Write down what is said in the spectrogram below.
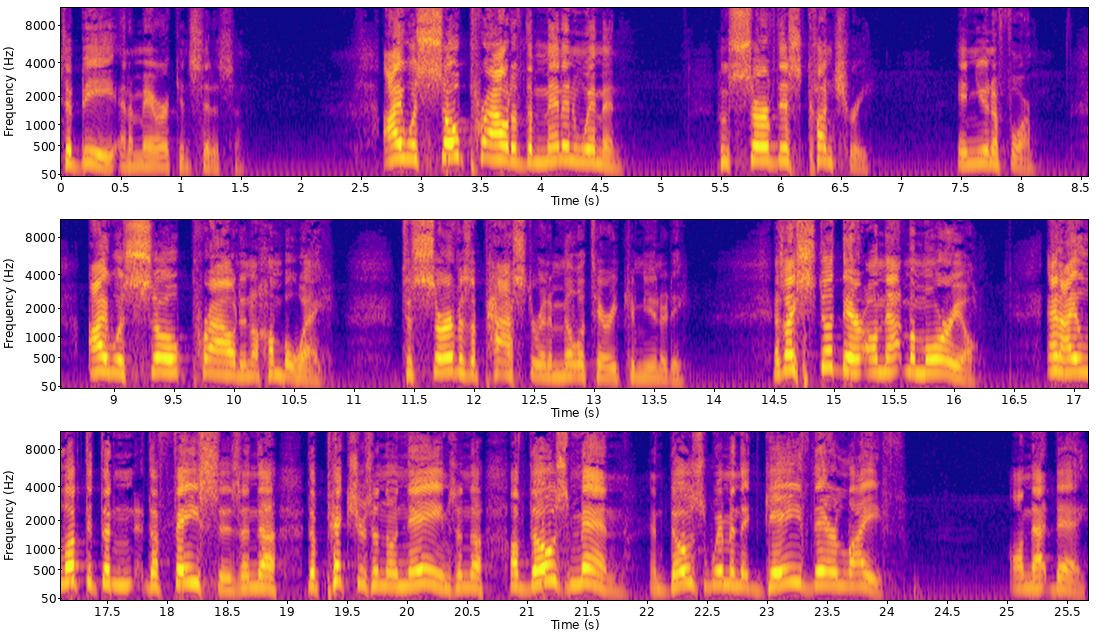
to be an American citizen. I was so proud of the men and women who served this country in uniform. I was so proud in a humble way to serve as a pastor in a military community. As I stood there on that memorial and I looked at the, the faces and the, the pictures and the names and the, of those men and those women that gave their life on that day,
